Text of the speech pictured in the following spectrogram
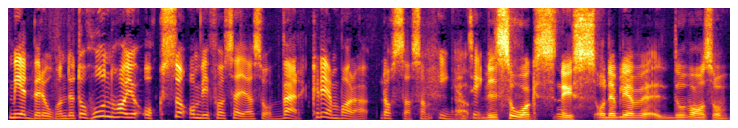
Medberoendet och hon har ju också, om vi får säga så, verkligen bara låtsas som ingenting. Vi sågs nyss och det blev, då var hon så,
